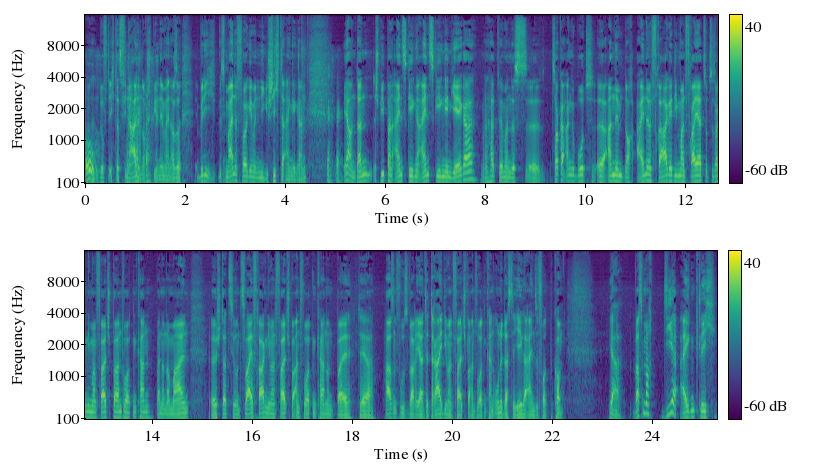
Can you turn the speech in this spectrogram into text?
Oh. Dann durfte ich das Finale noch spielen immerhin. Also bin ich, ist meine Folge immer in die Geschichte eingegangen. Ja, und dann spielt man eins gegen eins gegen den Jäger. Man hat, wenn man das äh, Zockerangebot äh, annimmt, noch eine Frage, die man frei hat, sozusagen, die man falsch beantworten kann. Bei einer normalen äh, Station zwei Fragen, die man falsch beantworten kann und bei der Hasenfuß-Variante drei, die man falsch beantworten kann, ohne dass der Jäger einen sofort bekommt. Ja, was macht dir eigentlich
